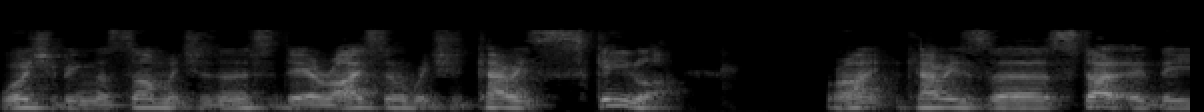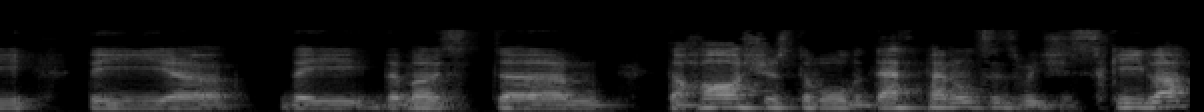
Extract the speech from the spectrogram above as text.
worshipping the sun, which is an Issa which carries skila, right? Carries uh, st- the the uh, the the most um, the harshest of all the death penalties, which is skila.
